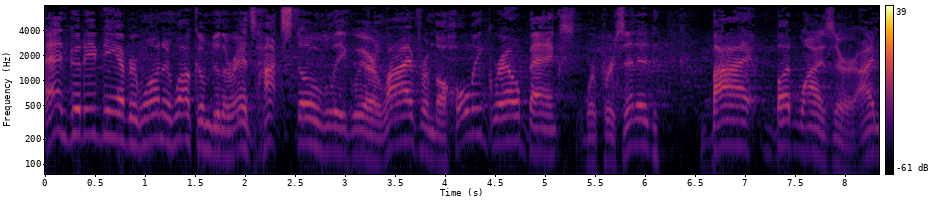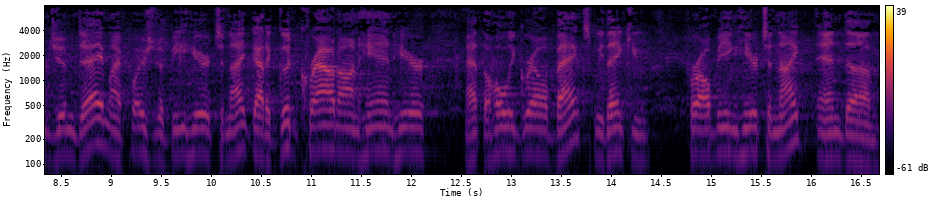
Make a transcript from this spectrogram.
And good evening, everyone, and welcome to the Reds Hot Stove League. We are live from the Holy Grail Banks. We're presented by Budweiser. I'm Jim Day. My pleasure to be here tonight. Got a good crowd on hand here at the Holy Grail Banks. We thank you for all being here tonight. And um,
